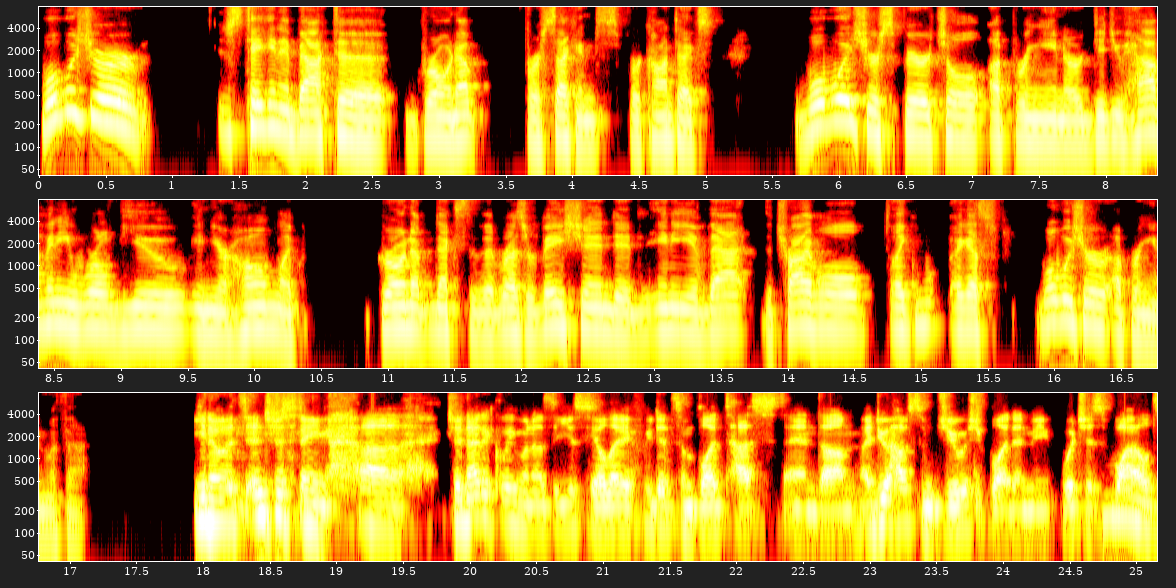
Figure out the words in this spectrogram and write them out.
What was your just taking it back to growing up for a second for context? What was your spiritual upbringing, or did you have any worldview in your home? Like, growing up next to the reservation did any of that the tribal like i guess what was your upbringing with that you know it's interesting uh, genetically, when I was at UCLA, we did some blood tests, and um, I do have some Jewish blood in me, which is wild.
